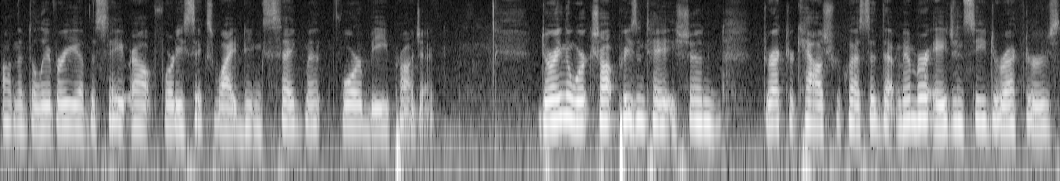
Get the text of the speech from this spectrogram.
on the delivery of the State Route 46 widening segment 4B project. During the workshop presentation, Director Couch requested that member agency directors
